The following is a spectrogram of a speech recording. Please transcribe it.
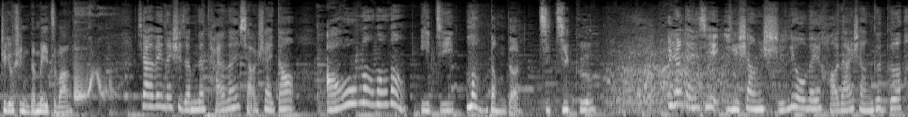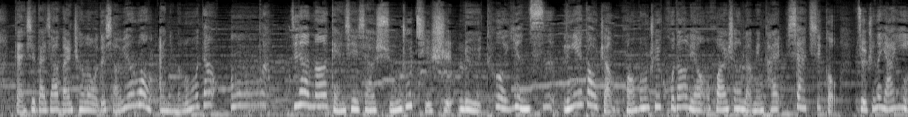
这就是你的妹子吧？下一位呢是咱们的台湾小帅刀嗷汪汪汪，以及浪荡的鸡鸡哥。非常感谢以上十六位好打赏哥哥，感谢大家完成了我的小愿望，爱你们么么哒。嗯，接下来呢，感谢一下寻珠骑士、吕特燕斯、林业道长、狂风吹裤裆凉、花生两面开、下棋狗、嘴唇的牙印、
